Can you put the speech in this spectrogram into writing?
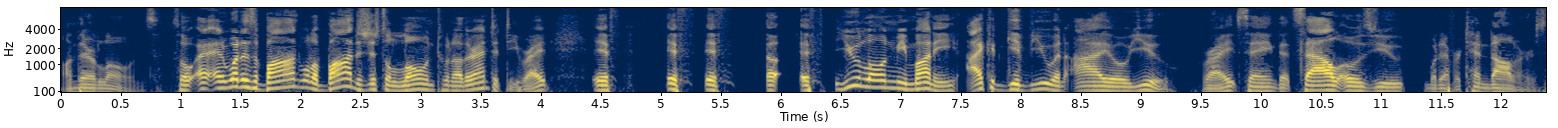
on their loans. So, and what is a bond? Well, a bond is just a loan to another entity, right? If if if uh, if you loan me money, I could give you an IOU right? Saying that Sal owes you whatever ten dollars,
